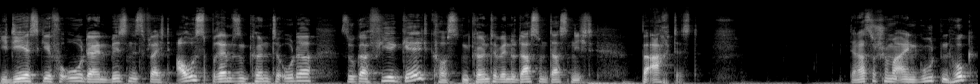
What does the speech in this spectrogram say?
die DSGVO dein Business vielleicht ausbremsen könnte oder sogar viel Geld kosten könnte, wenn du das und das nicht beachtest. Dann hast du schon mal einen guten Hook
